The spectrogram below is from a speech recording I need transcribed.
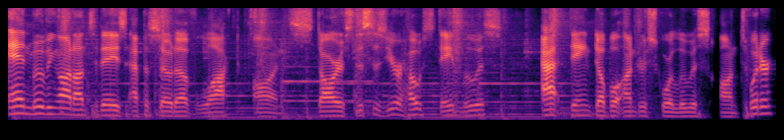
And moving on on today's episode of Locked On Stars, this is your host, Dane Lewis at Dane double underscore Lewis on Twitter.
